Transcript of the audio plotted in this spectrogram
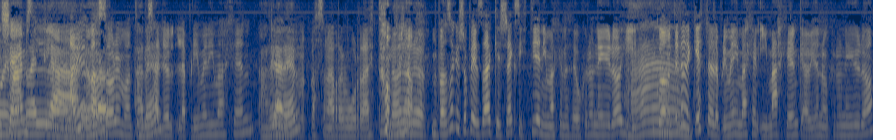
El James, Emanuel. claro. a mí me ¿no? pasó el momento A que ver. salió la primera imagen. A ver, a ver. Va a sonar reburra esto, No, pero no, no. me pasó que yo pensaba que ya existían imágenes de agujeros negros y, Ah. y cuando me enteré de que esta era la primera imagen, imagen que había en agujero negro,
